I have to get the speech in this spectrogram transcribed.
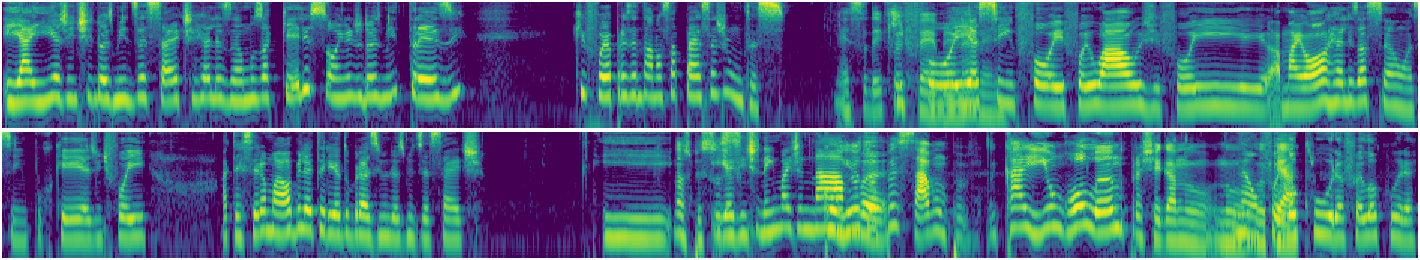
E aí, a gente, em 2017, realizamos aquele sonho de 2013, que foi apresentar nossa peça juntas. Essa daí foi que febre, foi né, assim, foi, foi o auge, foi a maior realização, assim, porque a gente foi a terceira maior bilheteria do Brasil em 2017. E, Não, pessoas e a gente nem imaginava. Corriam, tropeçavam, caíam rolando para chegar no, no Não, no foi teatro. loucura, foi loucura.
